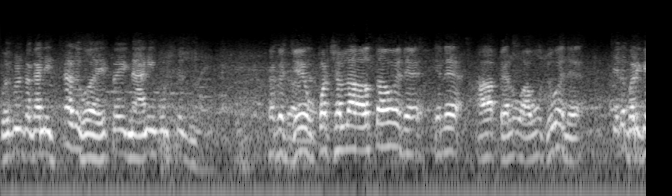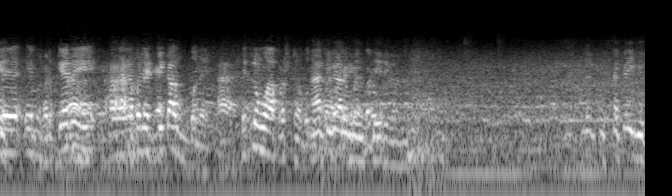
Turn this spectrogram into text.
કોઈ પણ પ્રકારની ઈચ્છા જ હોય તો એ જ્ઞાની પુરુષ જ નહીં. કારણ કે જે ઉપર છેલ્લા આવતા હોય ને એને આ પેલું આવવું જોઈએ ને એટલે ભડકે. એ ભડકે નહીં એના બદલે ટીકારૂપ બને. એટલું હું આ પ્રશ્ન બોલું ટીકારૂપ ટીકારો બનશે પુસ્તક કઈ ગયું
